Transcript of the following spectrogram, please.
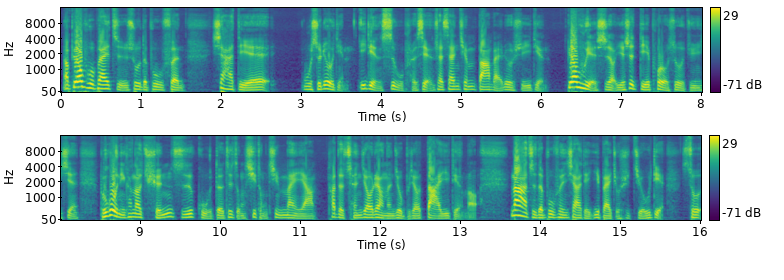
那标普百指数的部分下跌五十六点，一点四五 percent，在三千八百六十一点。标普也是啊，也是跌破了所有均线。不过你看到全指股的这种系统性卖压，它的成交量呢就比较大一点了。纳指的部分下跌一百九十九点，所。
